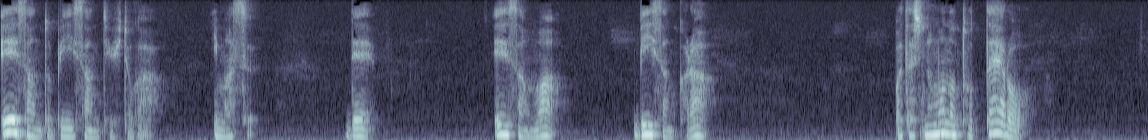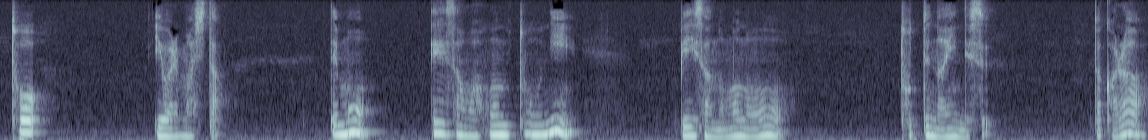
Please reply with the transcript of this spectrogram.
A さんと B さんっていう人がいます。で A さんは B さんから「私のもの取ったやろ」と言われました。でも A さんは本当に B さんのものを取ってないんです。だから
